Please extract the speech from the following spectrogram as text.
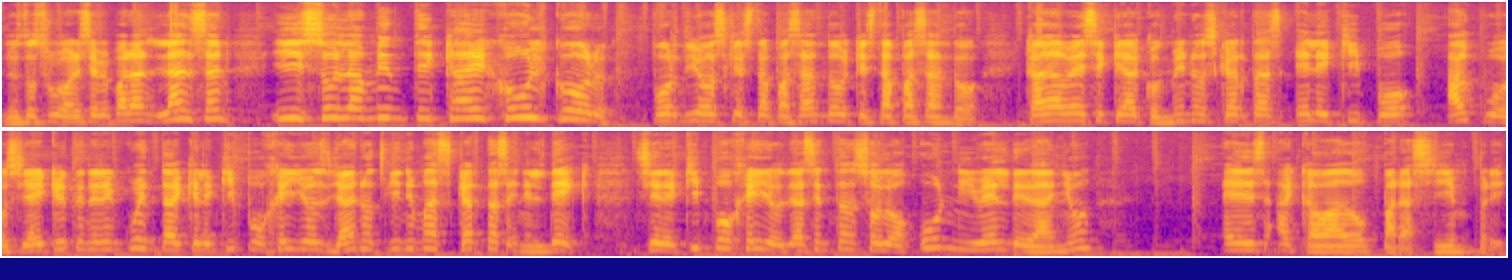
Los dos jugadores se preparan, lanzan y solamente cae Hulkor. Por Dios, ¿qué está pasando? ¿Qué está pasando? Cada vez se queda con menos cartas el equipo Aquos y hay que tener en cuenta que el equipo Helios ya no tiene más cartas en el deck. Si el equipo Helios le hacen tan solo un nivel de daño, es acabado para siempre.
